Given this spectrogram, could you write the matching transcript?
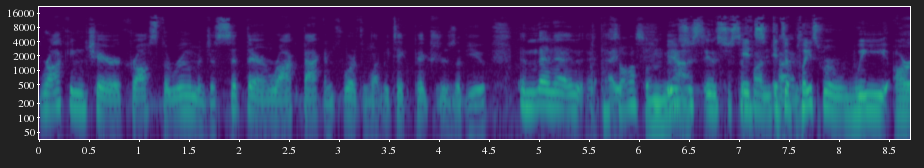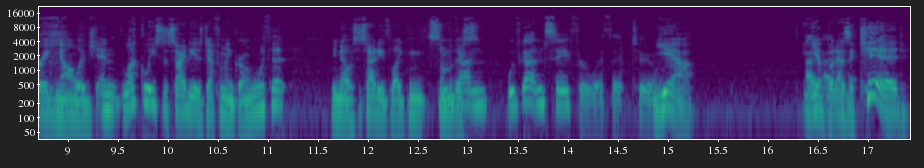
rocking chair across the room and just sit there and rock back and forth and let me take pictures of you. And then uh, That's I- awesome. It yeah, was just it was just a it's fun it's a place where we are acknowledged, and luckily society has definitely grown with it. You know, society's like some we've of their. gotten we've gotten safer with it too. Yeah. I- Yeah, but I- as a kid,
